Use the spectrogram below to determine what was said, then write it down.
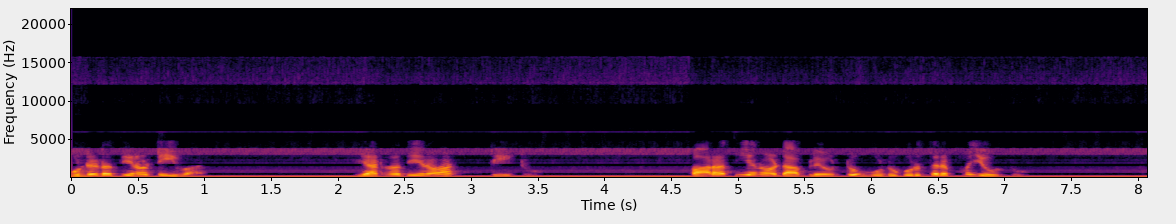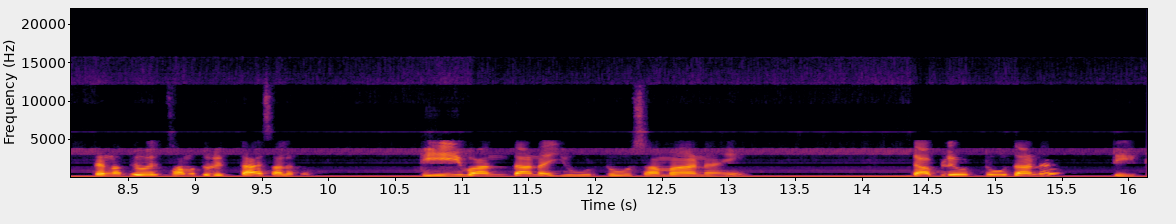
උඩට තියෙනවා T1 යටට තියෙනවා T2 බර තියෙනවා W2 උඩුකුරු තරපම U2 දැන් අපි ওই සමතුලිතතාවය සලකමු. T1 ධන U2 සමානයි. W2 ධන T2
